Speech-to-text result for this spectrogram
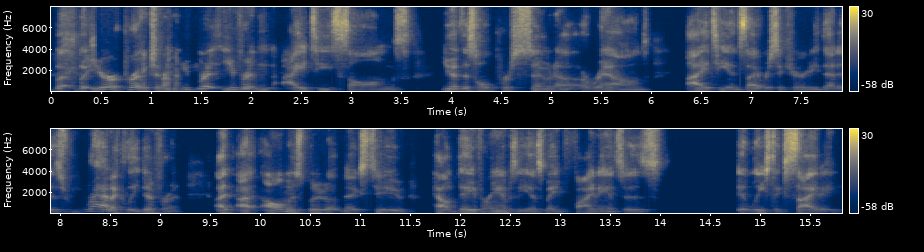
but but your approach, I mean, you've, written, you've written IT songs. You have this whole persona around IT and cybersecurity that is radically different. I, I almost put it up next to how Dave Ramsey has made finances at least exciting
